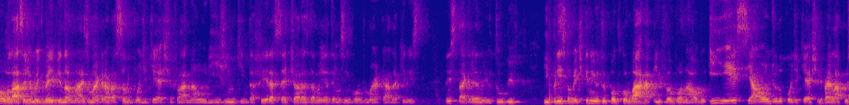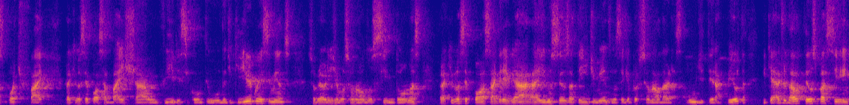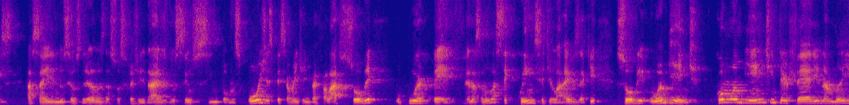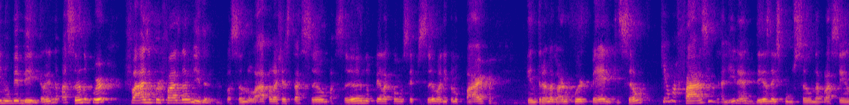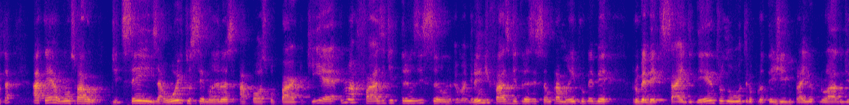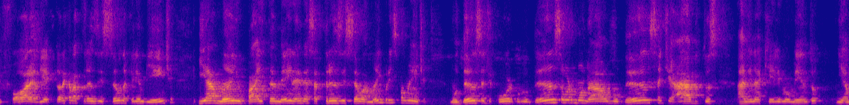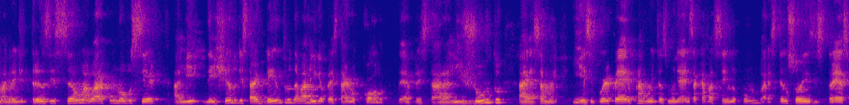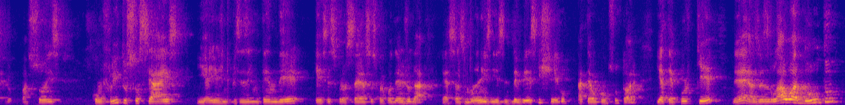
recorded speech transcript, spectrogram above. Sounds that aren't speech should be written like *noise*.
Olá, seja muito bem-vindo a mais uma gravação do podcast Vá na Origem. Quinta-feira, 7 horas da manhã, temos encontro marcado aqui no Instagram, no YouTube e principalmente aqui no youtube.com/barra Ivan Bonaldo. E esse áudio do podcast ele vai lá para o Spotify para que você possa baixar, ouvir esse conteúdo, adquirir conhecimentos sobre a origem emocional dos sintomas, para que você possa agregar aí nos seus atendimentos, você que é profissional da área da saúde, terapeuta e quer ajudar os teus pacientes a saírem dos seus dramas, das suas fragilidades, dos seus sintomas. Hoje, especialmente, a gente vai falar sobre o puerpério. Né? Nós estamos numa sequência de lives aqui sobre o ambiente. Como o ambiente interfere na mãe e no bebê. Então, a gente está passando por fase por fase da vida. Passando lá pela gestação, passando pela concepção, ali pelo parto, entrando agora no puerpério, que são que é uma fase ali, né, desde a expulsão da placenta até alguns falam de seis a oito semanas após o parto, que é uma fase de transição, é uma grande fase de transição para a mãe e para o bebê. Para o bebê que sai de dentro do útero protegido para ir para o lado de fora, ali, é toda aquela transição naquele ambiente, e a mãe e o pai também, né, nessa transição, a mãe principalmente, mudança de corpo, mudança hormonal, mudança de hábitos ali naquele momento e é uma grande transição agora com um novo ser ali, deixando de estar dentro da barriga para estar no colo, né? Para estar ali junto a essa mãe. E esse puerpério, para muitas mulheres, acaba sendo com várias tensões, estresse, preocupações, conflitos sociais, e aí a gente precisa entender esses processos para poder ajudar essas mães e esses bebês que chegam até o consultório. E até porque, né, às vezes lá o adulto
